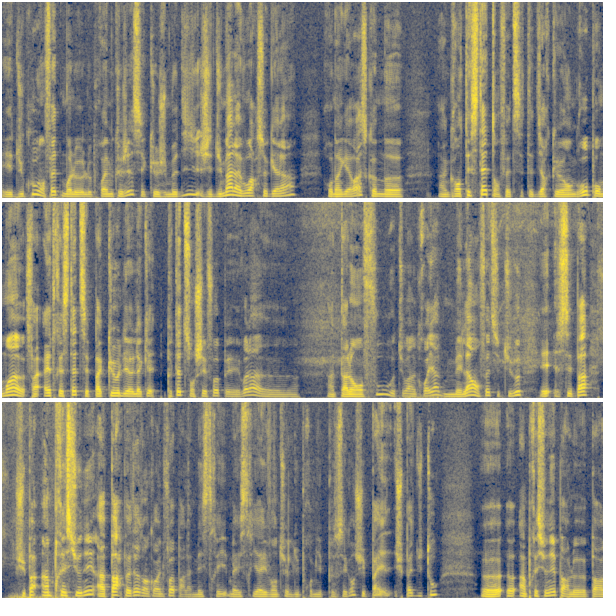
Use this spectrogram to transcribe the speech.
et du coup en fait moi le, problème que j'ai c'est que je me dis j'ai du mal à voir ce gars là Romain Gavras comme un grand esthète en fait. C'est-à-dire que en gros pour moi être esthète c'est pas que la- peut-être son chef op et voilà euh, un talent fou tu vois incroyable mais là en fait si tu veux et c'est pas je suis pas impressionné à part peut-être encore une fois par la maestria, éventuelle du premier séquence je suis pas je suis pas du tout euh, euh, impressionné par le par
